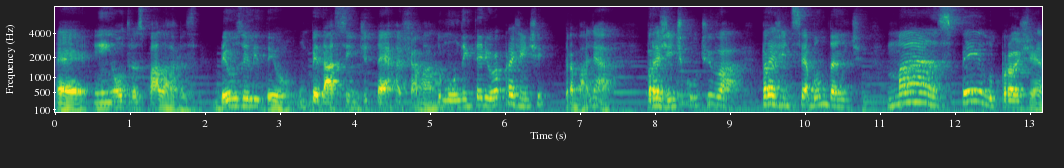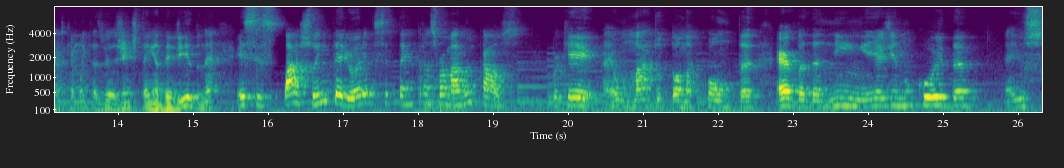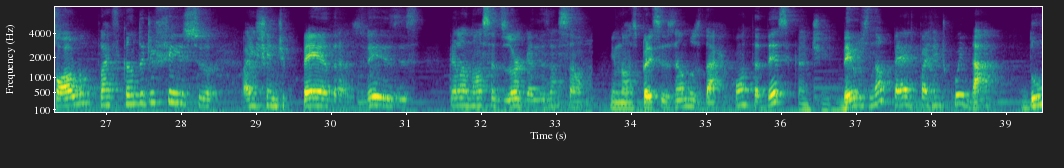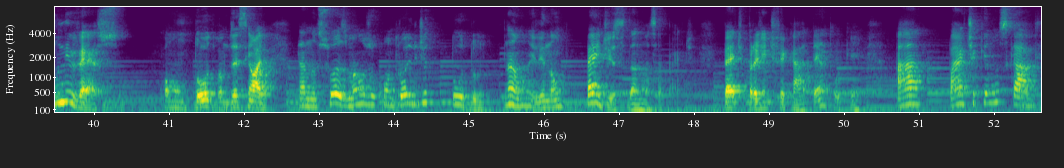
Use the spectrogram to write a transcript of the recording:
É, em outras palavras, Deus ele deu um pedacinho de terra chamado mundo interior para a gente trabalhar, para a gente cultivar, para a gente ser abundante. Mas pelo projeto que muitas vezes a gente tem aderido, né, esse espaço interior ele se tem transformado num caos. Porque aí, o mato toma conta, erva daninha e a gente não cuida, é, e o solo vai ficando difícil, vai enchendo de pedra às vezes, pela nossa desorganização. E nós precisamos dar conta desse cantinho. Deus não pede para a gente cuidar do universo como um todo, vamos dizer assim, olha, está nas suas mãos o controle de tudo. Não, ele não pede isso da nossa parte. Pede para a gente ficar atento o quê? A parte que nos cabe,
